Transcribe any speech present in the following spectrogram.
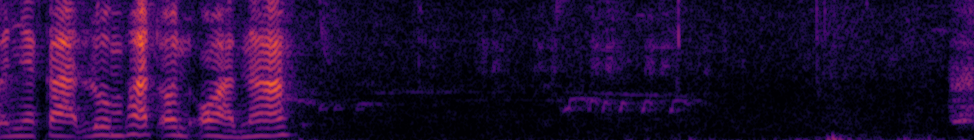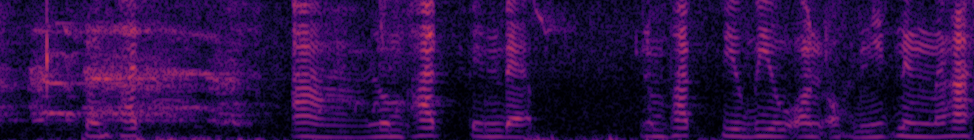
บรรยากาศลมพัดอ่อนๆนะคะลมพัด อ่า ลมพัดเป็นแบบลมพัดวิวๆอ่อนๆนิดนึงนะคะ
